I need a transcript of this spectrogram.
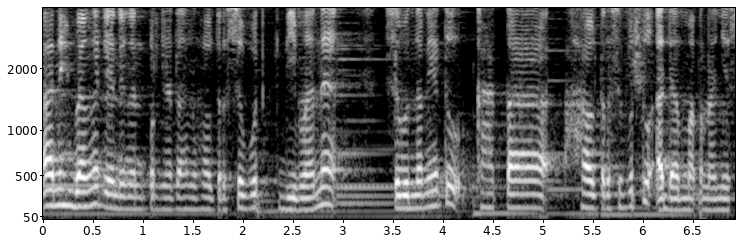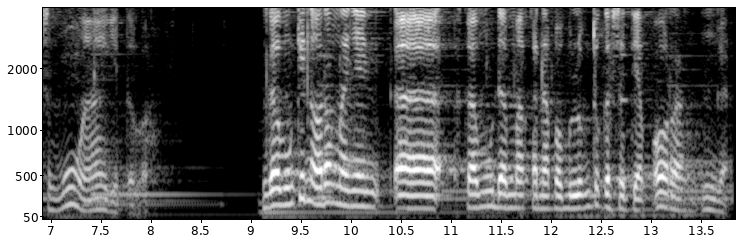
aneh banget ya dengan pernyataan hal tersebut di mana sebenarnya tuh kata hal tersebut tuh ada maknanya semua gitu loh. Gak mungkin orang nanyain e, kamu udah makan apa belum tuh ke setiap orang, enggak.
